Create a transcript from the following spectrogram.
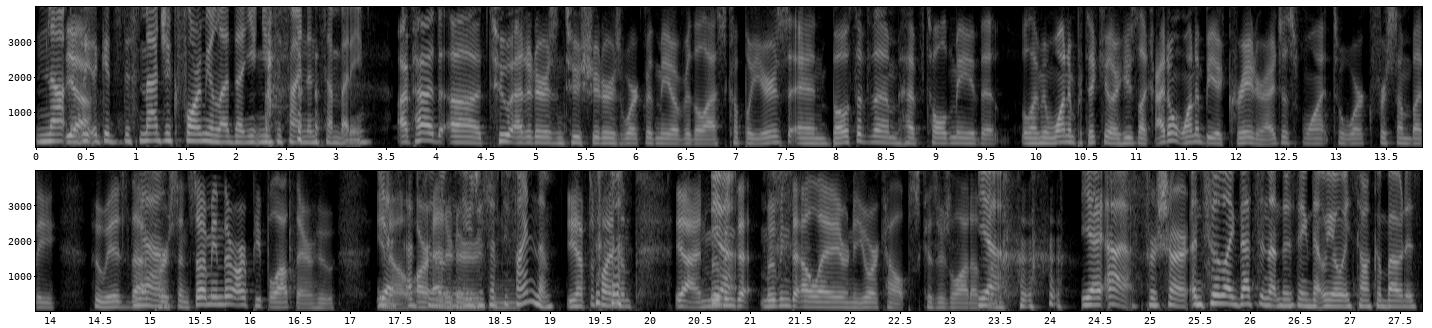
Not Yeah. like it's this magic formula that you need to find in somebody. I've had uh, two editors and two shooters work with me over the last couple years, and both of them have told me that. Well, I mean, one in particular, he's like, I don't want to be a creator. I just want to work for somebody who is that Yeah. person. So, I mean, there are people out there who, you yes, know, absolutely. are editors. You just have to find them. You have to find them. Yeah, and moving Yeah. to moving to LA or New York helps because there's a lot of Yeah. them. Yeah, uh, for sure. And so, like, that's another thing that we always talk about is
